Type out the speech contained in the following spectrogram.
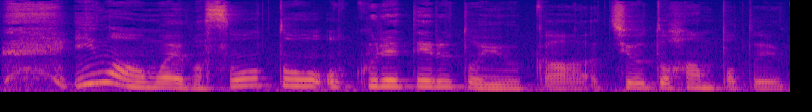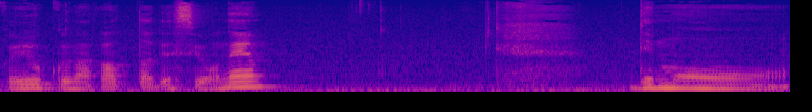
今思えば相当遅れてるというか中途半端というかよくなかったですよね。でも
